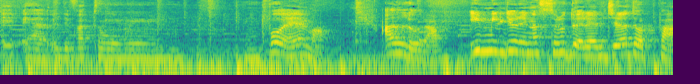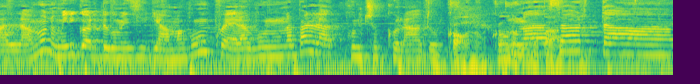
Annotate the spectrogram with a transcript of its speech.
E, e avete fatto un, un poema. Allora, il migliore in assoluto era il gelato a palla, ma non mi ricordo come si chiama. Comunque era con una palla con cioccolato. cono, cono con una una sorta.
